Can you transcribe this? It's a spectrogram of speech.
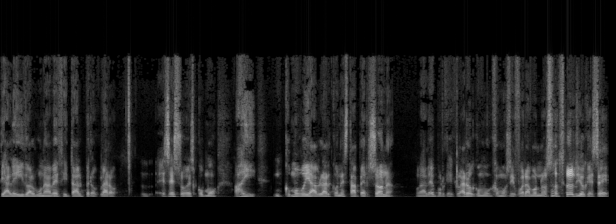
te ha leído alguna vez y tal, pero claro, es eso, es como, ay, ¿cómo voy a hablar con esta persona? ¿Vale? Porque claro, como, como si fuéramos nosotros, yo qué sé.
